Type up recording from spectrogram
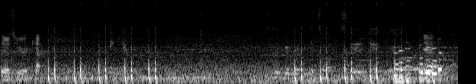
There's your cap. Thank you. 你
